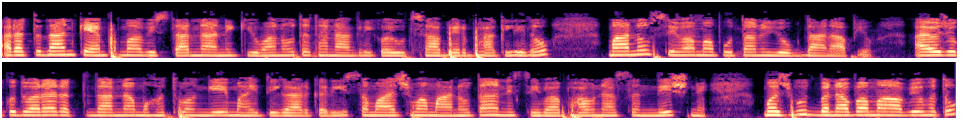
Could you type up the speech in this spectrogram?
આ રક્તદાન કેમ્પમાં વિસ્તારના અનેક યુવાનો તથા નાગરિકોએ ઉત્સાહભેર ભાગ લીધો. માનવ સેવામાં પોતાનું યોગદાન આપ્યું. આયોજકો દ્વારા રક્તદાનના મહત્વ અંગે માહિતીગાર કરી સમાજમાં માનવતા અને સેવાભાવના સંદેશને મજબૂત બનાવવામાં આવ્યો હતો.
